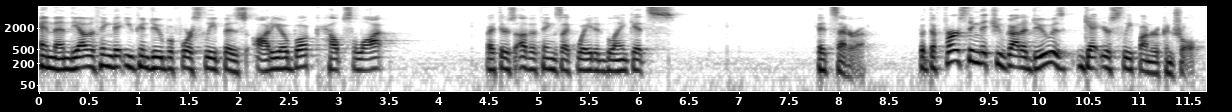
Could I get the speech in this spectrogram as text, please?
And then the other thing that you can do before sleep is audiobook helps a lot. Right there's other things like weighted blankets etc but the first thing that you've got to do is get your sleep under control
